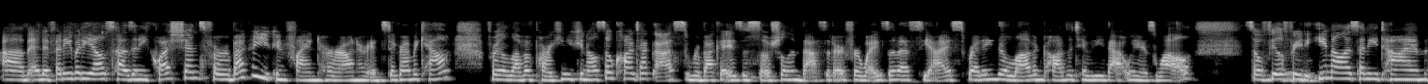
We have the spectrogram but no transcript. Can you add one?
Um, and if anybody else has any questions for rebecca you can find her on her instagram account for the love of parking. You can also contact us. Rebecca is a social ambassador for wags of sci spreading the love and positivity that way as well. So feel mm-hmm. free to email us anytime.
